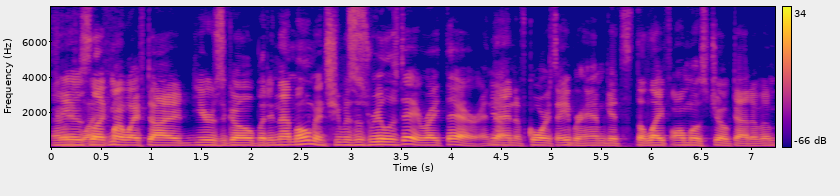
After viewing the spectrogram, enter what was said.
And His he was wife. like, "My wife died years ago, but in that moment, she was as real as day, right there." And Yeah. then, of course, Abraham gets the life almost choked out of him,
